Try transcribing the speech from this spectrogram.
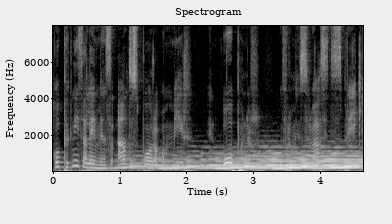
hoop ik niet alleen mensen aan te sporen om meer en opener over menstruatie te spreken.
